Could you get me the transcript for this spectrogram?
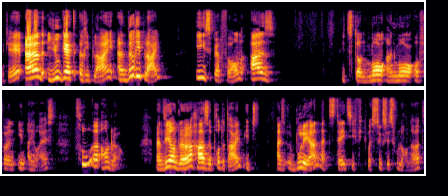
okay? And you get a reply and the reply is performed as it's done more and more often in iOS through a handler. And the handler has a prototype. It has a boolean that states if it was successful or not.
